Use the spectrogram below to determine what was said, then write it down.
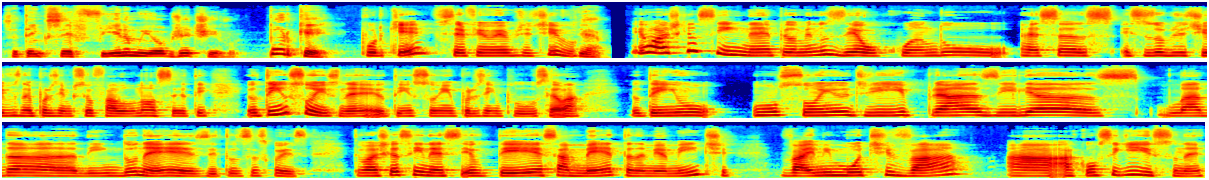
Você tem que ser firme e objetivo. Por quê? Por quê? Ser firme e objetivo? É. Eu acho que assim, né? Pelo menos eu, quando essas, esses objetivos, né? Por exemplo, se eu falo, nossa, eu tenho, eu tenho sonhos, né? Eu tenho sonho, por exemplo, sei lá, eu tenho um sonho de ir para as ilhas lá da, da Indonésia e todas essas coisas. Então, eu acho que assim, né? Se eu ter essa meta na minha mente, vai me motivar a, a conseguir isso, né?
